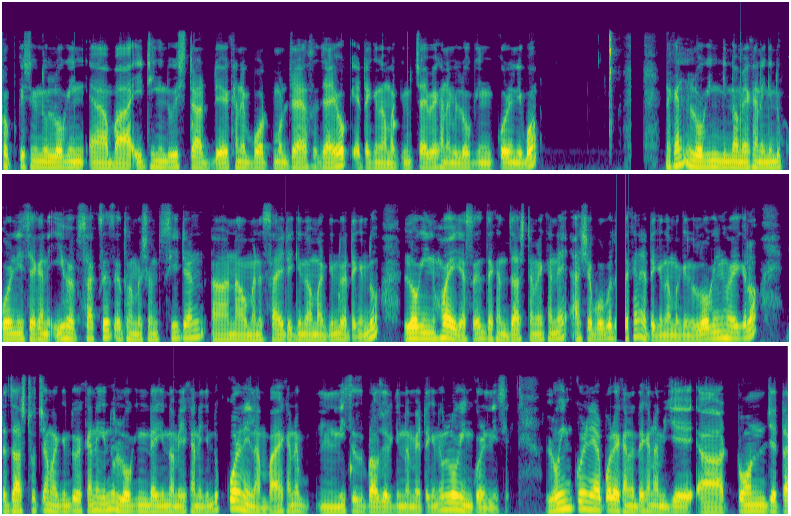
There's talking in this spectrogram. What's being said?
সব কিছু কিন্তু লগিং বা এটি কিন্তু স্টার্ট এখানে বট মোট যাই আছে, যাই হোক, এটা কিন্তু আমার কিন্তু চাইবে। এখানে আমি লগ করে নিব। দেখেন লগইন কিন্তু আমি এখানে কিন্তু করে নিয়েছি। এখানে you have success information sheet and now মানে সাইটে কিন্তু আমার কিন্তু এটা কিন্তু লগ হয়ে গেছে। দেখেন জাস্ট আমি এখানে আসে বলব দেখেন, এটা কিন্তু আমার কিন্তু লগ হয়ে গেল। এটা জাস্ট হচ্ছে আমার কিন্তু এখানে কিন্তু লগ ইনটা কিন্তু আমি এখানে কিন্তু করে নিলাম বা এখানে মিসেস ব্রাউজার কিন্তু আমি এটা কিন্তু লগ করে নিয়েছি। লগ করে নেওয়ার পর এখানে দেখেন, আমি যে টোন যেটা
